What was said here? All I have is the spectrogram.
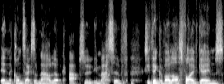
in the context of now look absolutely massive. Because you think of our last five games,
